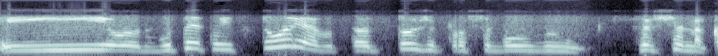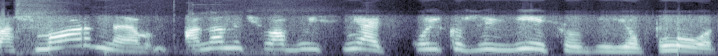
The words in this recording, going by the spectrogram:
И вот эта история вот, тоже просто была ну, совершенно кошмарная. Она начала выяснять, сколько же весил ее плод.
